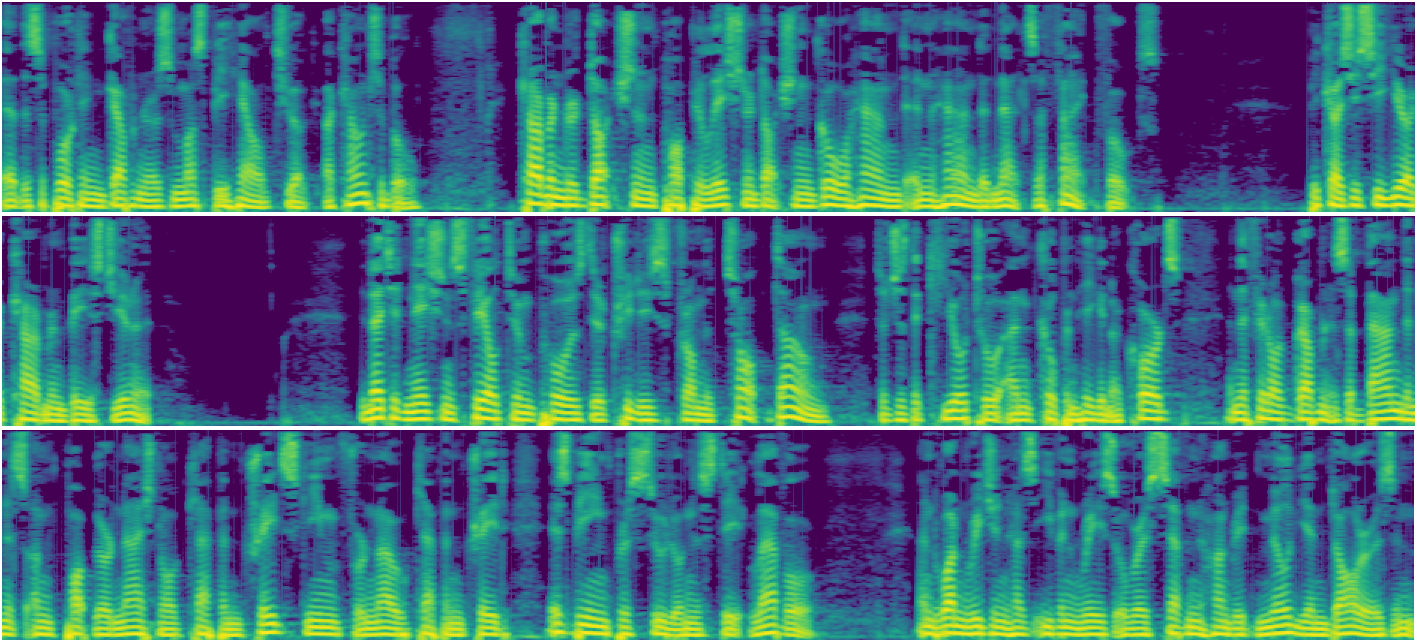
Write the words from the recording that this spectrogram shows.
Uh, the supporting governors must be held to accountable. Carbon reduction and population reduction go hand in hand, and that's a fact, folks. Because you see, you're a carbon-based unit. The United Nations failed to impose their treaties from the top down, such as the Kyoto and Copenhagen Accords, and the federal government has abandoned its unpopular national cap and trade scheme for now cap and trade is being pursued on the state level. And one region has even raised over $700 million in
